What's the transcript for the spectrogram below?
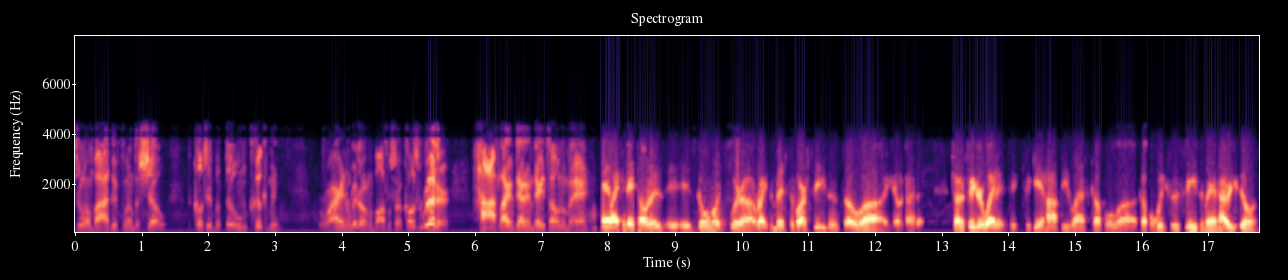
Joined by a good friend of the show, the Coach of Bethune Cookman, Ryan Ridder on the Bossman Show. Coach Ridder, how's life down in Daytona, man? Man, life in Daytona is is going. We're uh, right in the midst of our season, so uh, you know, trying to trying to figure a way to, to, to get hot these last couple uh, couple weeks of the season, man. How are you doing?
